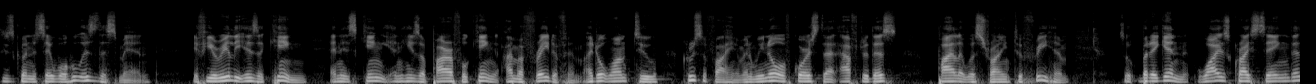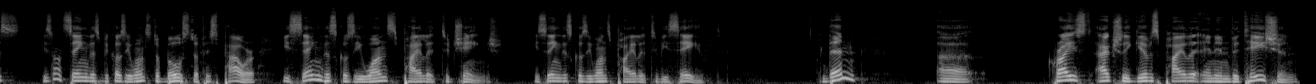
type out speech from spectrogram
He's going to say, Well, who is this man? If he really is a king and his king and he's a powerful king, I'm afraid of him. I don't want to crucify him. And we know, of course, that after this, Pilate was trying to free him. So, but again, why is Christ saying this? He's not saying this because he wants to boast of his power. He's saying this because he wants Pilate to change. He's saying this because he wants Pilate to be saved. Then uh, Christ actually gives Pilate an invitation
